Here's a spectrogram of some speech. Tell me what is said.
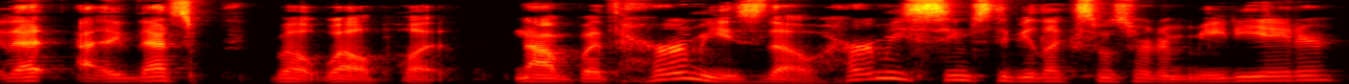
that I, that's well well put. Now with Hermes though, Hermes seems to be like some sort of mediator.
